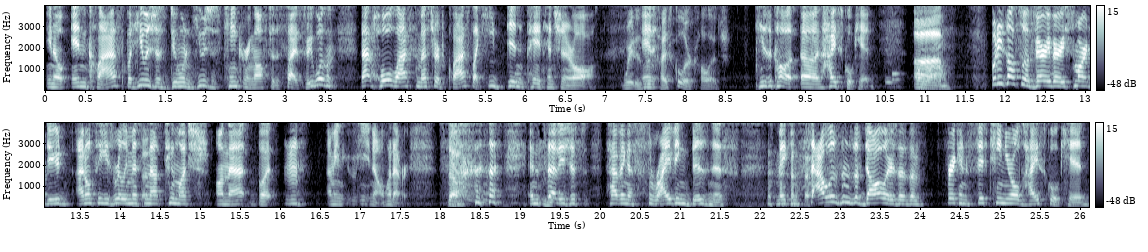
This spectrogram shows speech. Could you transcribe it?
you know in class but he was just doing he was just tinkering off to the side. So he wasn't that whole last semester of class like he didn't pay attention at all. Wait, is And- this high school or college? he's a col- uh, high school kid. Um, but he's also a very very smart dude. I don't think he's really missing out too much on that but mm, i mean you know whatever. So instead he's just having a thriving business making thousands of dollars as a freaking 15 year old high school kid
